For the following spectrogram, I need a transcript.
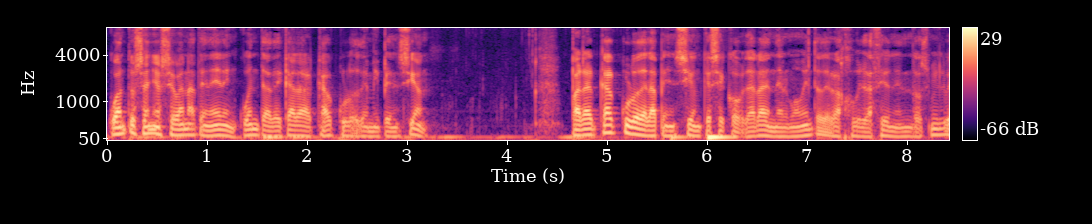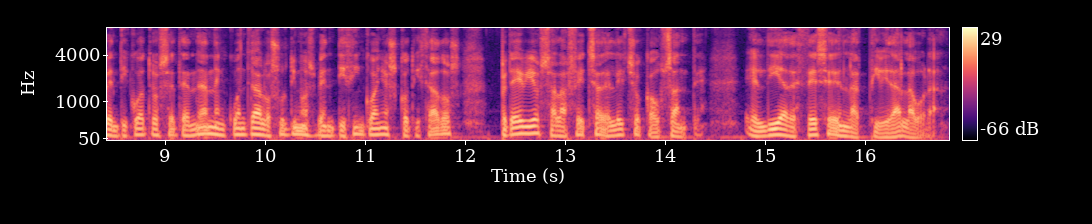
¿Cuántos años se van a tener en cuenta de cara al cálculo de mi pensión? Para el cálculo de la pensión que se cobrará en el momento de la jubilación en 2024 se tendrán en cuenta los últimos 25 años cotizados previos a la fecha del hecho causante, el día de cese en la actividad laboral.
